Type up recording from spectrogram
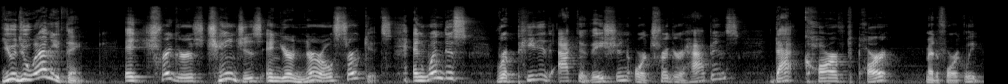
you do anything, it triggers changes in your neural circuits. And when this repeated activation or trigger happens, that carved part, metaphorically,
